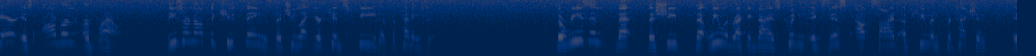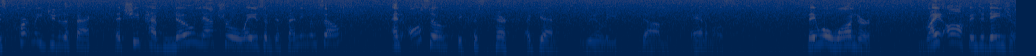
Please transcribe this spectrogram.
hair is auburn or brown. These are not the cute things that you let your kids feed at the petting zoo. The reason that the sheep that we would recognize couldn't exist outside of human protection is partly due to the fact that sheep have no natural ways of defending themselves, and also because they're, again, really dumb animals. They will wander right off into danger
